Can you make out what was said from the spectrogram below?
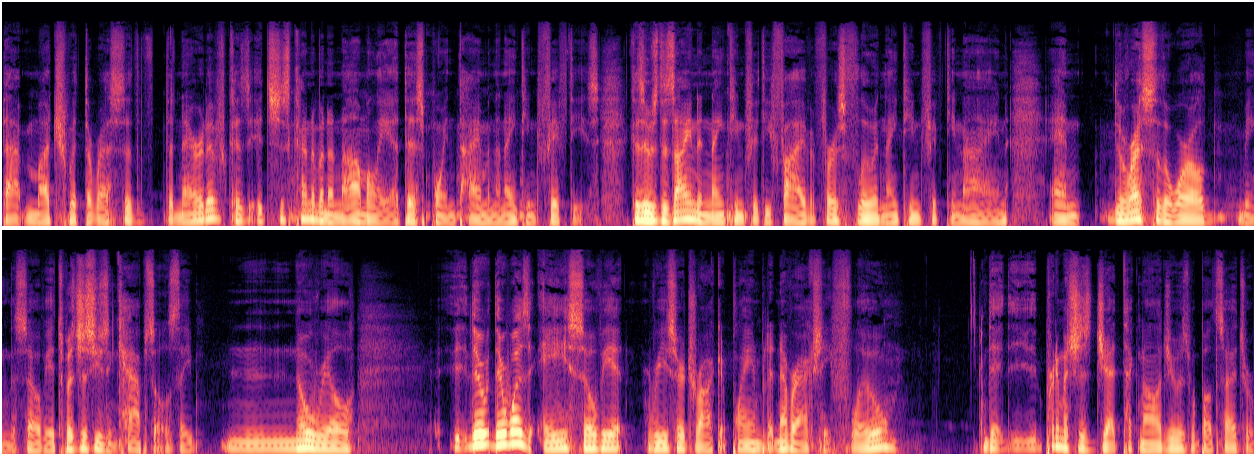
that much with the rest of the narrative because it's just kind of an anomaly at this point in time in the 1950s because it was designed in 1955 it first flew in 1959 and the rest of the world being the soviets was just using capsules. They no real there there was a soviet research rocket plane but it never actually flew the, pretty much just jet technology was what both sides were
